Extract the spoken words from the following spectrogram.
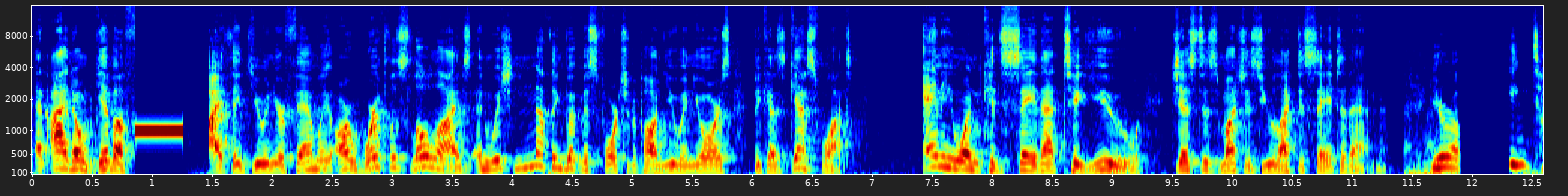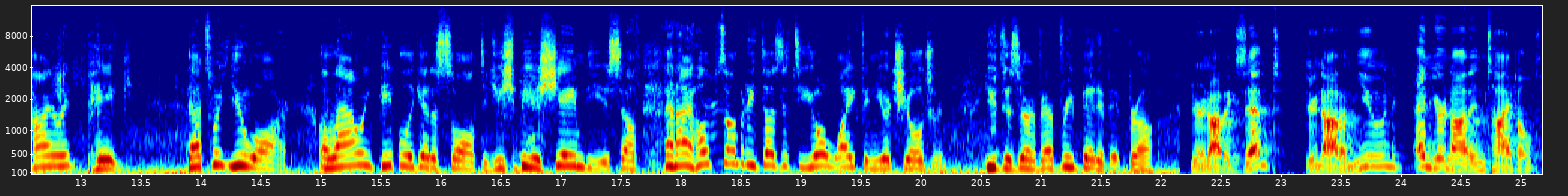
and I don't give a f- I think you and your family are worthless lowlives and wish nothing but misfortune upon you and yours because guess what? Anyone could say that to you just as much as you like to say it to them. You're a tyrant pig. That's what you are. Allowing people to get assaulted. You should be ashamed of yourself. And I hope somebody does it to your wife and your children. You deserve every bit of it, bro. You're not exempt, you're not immune, and you're not entitled.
